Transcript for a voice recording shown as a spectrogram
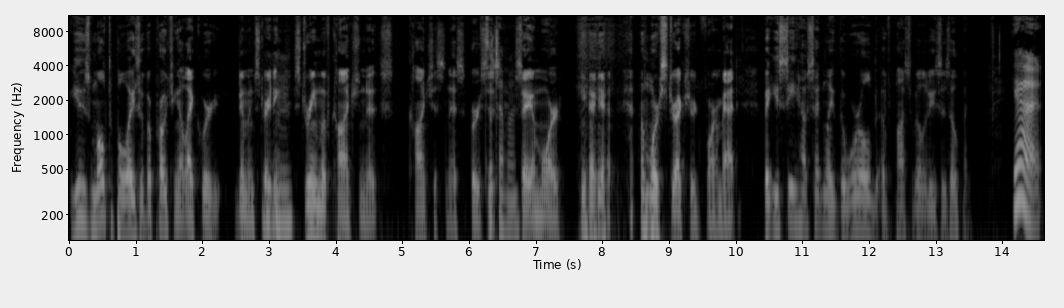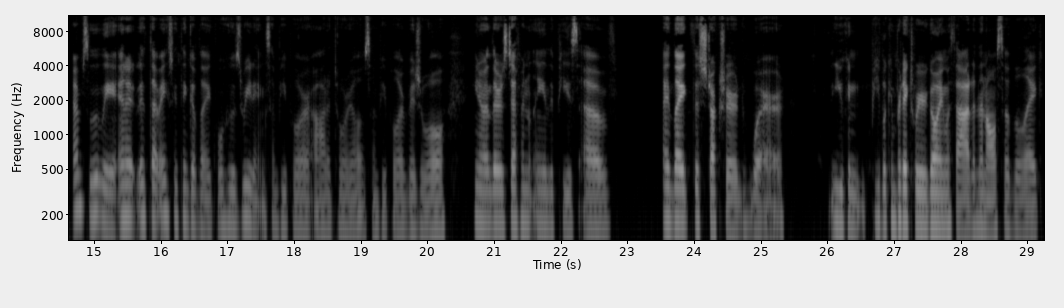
use multiple ways of approaching it, like we're demonstrating Mhm. stream of consciousness consciousness versus say a more yeah, yeah, a more structured format. But you see how suddenly the world of possibilities is open. Yeah, absolutely. And it, it, that makes me think of like, well, who's reading? Some people are auditorial, some people are visual. You know, there's definitely the piece of, I like the structured where you can, people can predict where you're going with that. And then also the like,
